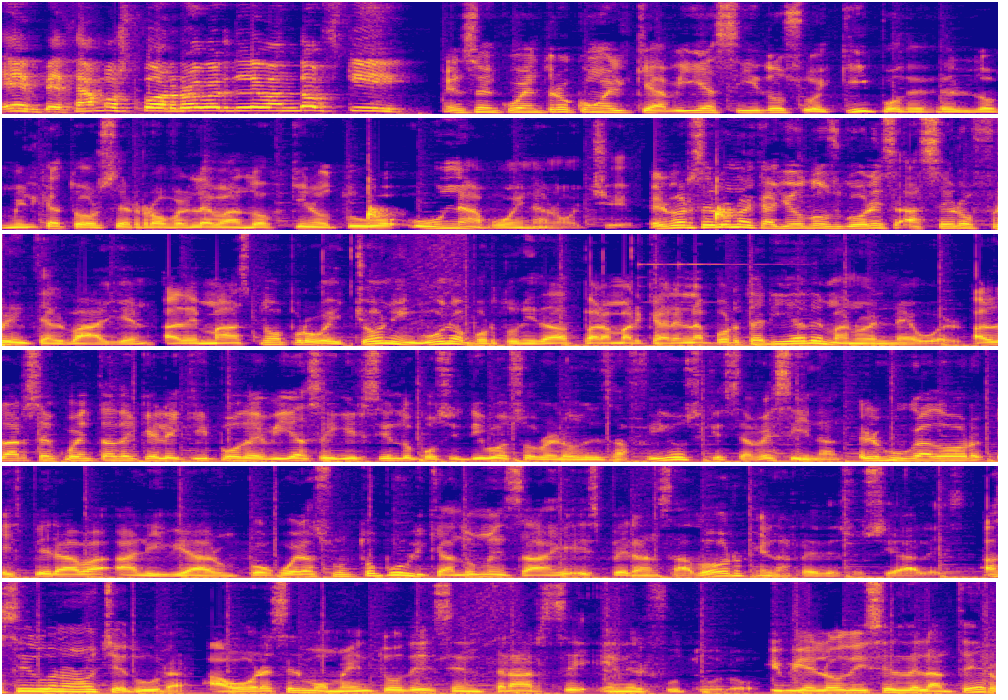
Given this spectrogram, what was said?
Empezamos por Robert Lewandowski. En su encuentro con el que había sido su equipo desde el 2014, Robert Lewandowski no tuvo una buena noche. El Barcelona cayó dos goles a cero frente al Bayern. Además, no aprovechó ninguna oportunidad para marcar en la portería de Manuel Neuer. Al darse cuenta de que el equipo debía seguir siendo positivo sobre los desafíos que se avecinan, el jugador esperaba aliviar un poco el asunto publicando un mensaje esperanzador en las redes sociales. Ha sido una noche dura, ahora es el momento de centrarse en el futuro. Y bien lo dice el delantero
